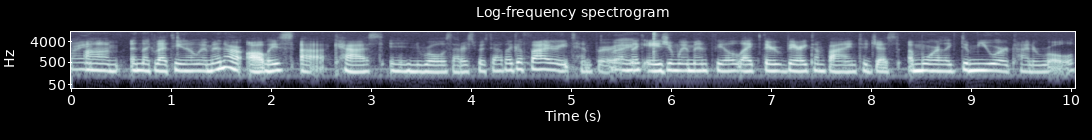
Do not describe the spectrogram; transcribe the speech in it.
Right. Um, and like Latino women are always uh, cast in roles that are supposed to have like a fiery temper, and like Asian women feel like they're very confined to just a more like demure kind of role,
